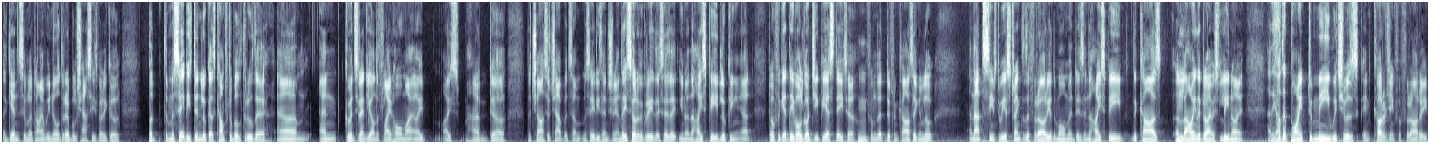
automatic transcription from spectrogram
again similar time. We know the Red Bull chassis is very good, but the Mercedes didn't look as comfortable through there. Um, and coincidentally, on the flight home, I I, I had. Uh, the chance to chat with some Mercedes engineer, and they sort of agree. They say that you know in the high speed, looking at don't forget they've all got GPS data Mm. from the different cars they can look, and that seems to be a strength of the Ferrari at the moment. Is in the high speed, the cars allowing the drivers to lean on it. And the other point to me, which was encouraging for Ferrari,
